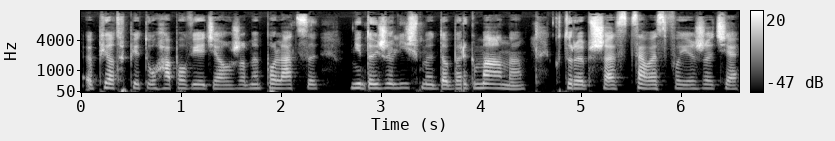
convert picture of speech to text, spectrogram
e, Piotr Pietucha powiedział, że my Polacy nie dojrzeliśmy do Bergmana, który przez całe swoje życie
